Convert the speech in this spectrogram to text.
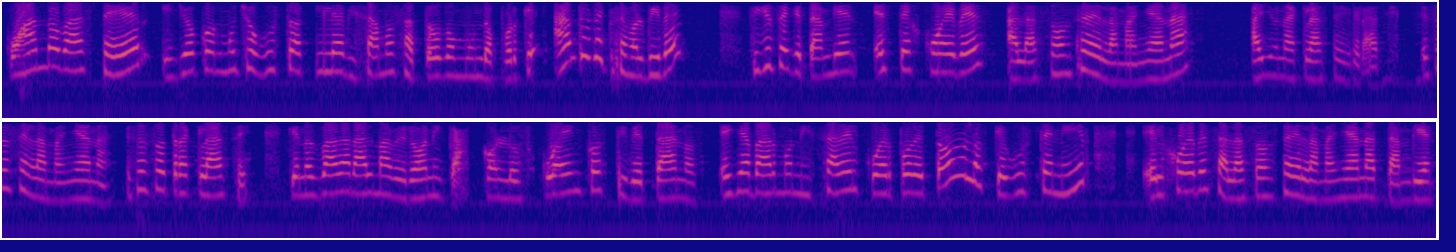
cuándo va a ser y yo con mucho gusto aquí le avisamos a todo mundo, porque antes de que se me olvide, Fíjese que también este jueves a las 11 de la mañana hay una clase gratis. Esa es en la mañana. Esa es otra clase que nos va a dar Alma Verónica con los cuencos tibetanos. Ella va a armonizar el cuerpo de todos los que gusten ir el jueves a las 11 de la mañana también.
